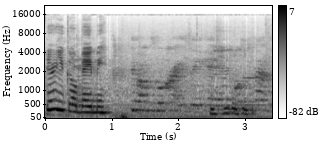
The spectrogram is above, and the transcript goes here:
There you go, baby.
